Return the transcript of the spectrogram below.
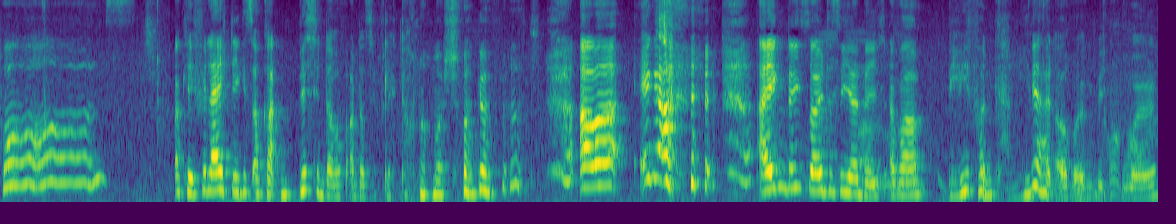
Post. Okay, vielleicht liegt es auch gerade ein bisschen darauf an, dass sie vielleicht doch nochmal schwanger wird. Aber egal. Eigentlich sollte sie ja nicht. Aber Baby von Camille halt auch irgendwie cool.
